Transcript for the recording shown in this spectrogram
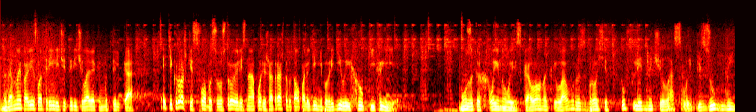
Надо мной повисло три или четыре человека-мотылька. Эти крошки с Фобоса устроились на опоре шатра, чтобы толпа людей не повредила их хрупкие крылья. Музыка хлынула из колонок, и Лаура, сбросив туфли, начала свой безумный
